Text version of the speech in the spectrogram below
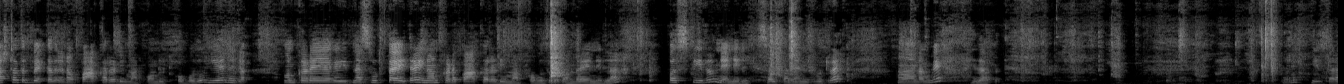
ಅಷ್ಟೊತ್ತಿಗೆ ಬೇಕಾದರೆ ನಾವು ಪಾಕ ರೆಡಿ ಮಾಡ್ಕೊಂಡು ಇಟ್ಕೋಬೋದು. ಏನಿಲ್ಲ. ಒಂದು ಕಡೆ ಇದನ್ನ ಸುಡ್ತಾ ಇದ್ದರೆ ಇನ್ನೊಂದು ಕಡೆ ಪಾಕ ರೆಡಿ ಮಾಡ್ಕೋಬೋದು. ತೊಂದರೆ ಏನಿಲ್ಲ. ಫಸ್ಟ್ ಇದು ನೆನಿಲಿ. ಸ್ವಲ್ಪ ನೆನೆದ್ಬಿಟ್ರೆ ನಮಗೆ ಇದಾಗುತ್ತೆ. ಈ ಥರ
